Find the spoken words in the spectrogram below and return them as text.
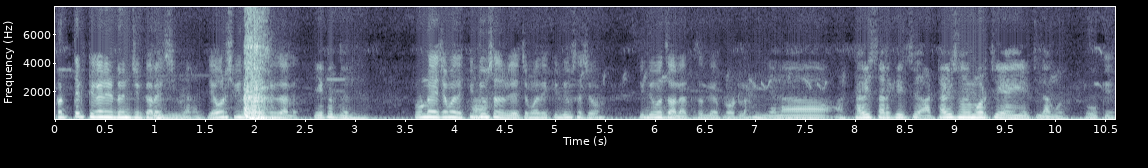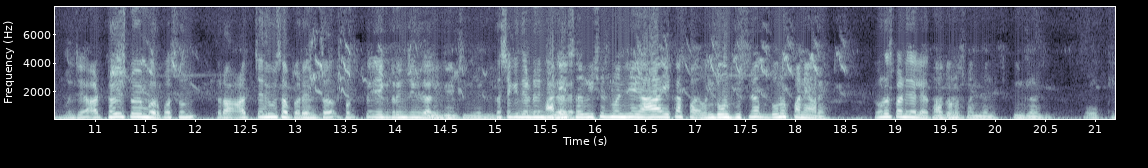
प्रत्येक ठिकाणी ड्रिंचिंग करायची. यावर्षी किती ड्रिंचिंग झाले? एकच झाली. पूर्ण याच्यामध्ये किती. दिवसाच्या याच्यामध्ये किती दिवसाच्या? किती दिवस झाले आता सध्या प्लॉटला याला अठ्ठावीस तारखेची अठ्ठावीस नोव्हेंबरची आहे याची लागवड. ओके म्हणजे अठ्ठावीस नोव्हेंबरपासून तर आजच्या दिवसापर्यंत फक्त एक ड्रिंचिंग झाली. ड्रिंचिंग झाली. तसे किती ड्रिंचिंग आणि सर विशेष म्हणजे हा एकाच पा- म्हणजे दोन दुसऱ्या दोनच पाण्यावर आहे. दोनच पाणी झाले आता. दोनच पाणी झाले स्प्रिंकलरची. ओके.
